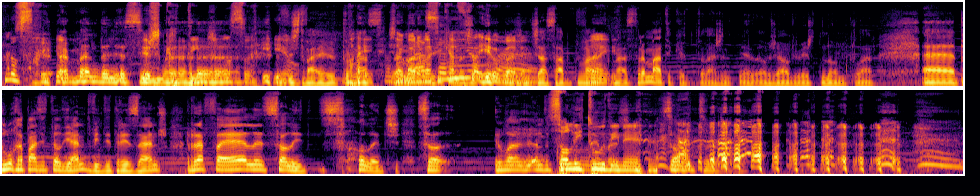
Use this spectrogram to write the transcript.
Não se riam. manda-lhe assim uma... cretinhos, não se riam. Isto vai tornar-se agora vai ficar feio A agora. gente já sabe que vai tornar-se dramática. Toda a gente já ouviu este nome, claro. Ah, por um rapaz italiano de 23 anos, Rafael Soli... Solic... Sol... Eu ando problemas. Solitude.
